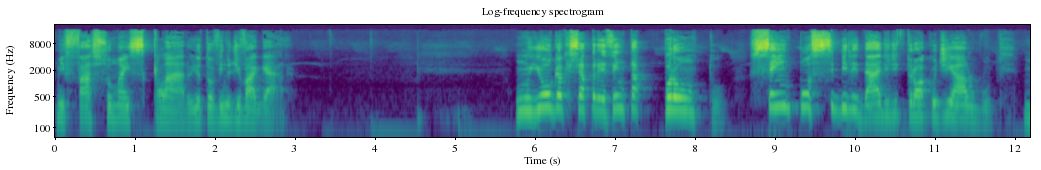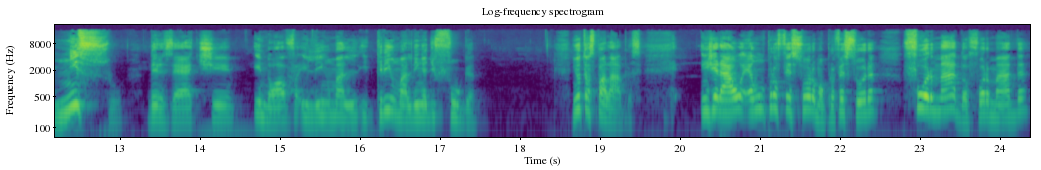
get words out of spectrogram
me faço mais claro e eu estou vindo devagar. Um yoga que se apresenta pronto, sem possibilidade de troca ou diálogo. Nisso, Derzete inova e, uma, e cria uma linha de fuga. Em outras palavras, em geral, é um professor ou uma professora formado ou formada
